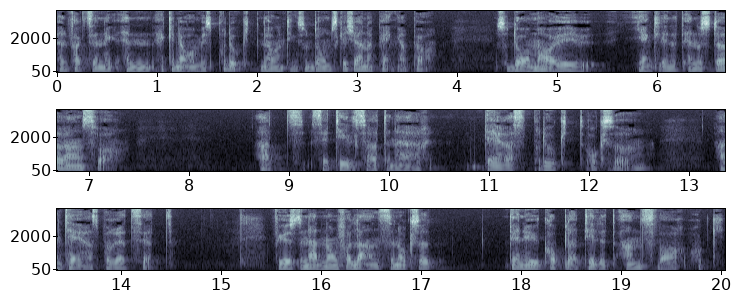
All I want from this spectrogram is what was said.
en, faktiskt en, en ekonomisk produkt, någonting som de ska tjäna pengar på. Så de har ju egentligen ett ännu större ansvar att se till så att den här, deras produkt också hanteras på rätt sätt. För just den här nonchalansen också, den är ju kopplad till ett ansvar och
